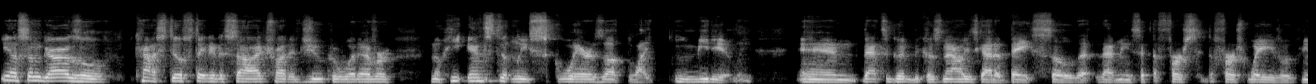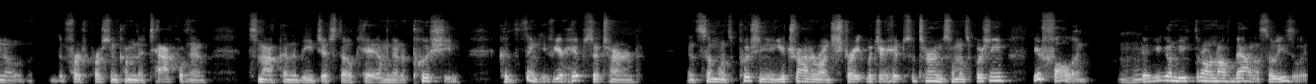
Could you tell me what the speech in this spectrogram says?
you know, some guys will kind of still stay to the side, try to juke or whatever. Know, he instantly squares up like immediately and that's good because now he's got a base. So that that means that the first the first wave of you know the first person coming to tackle him, it's not going to be just okay. I'm going to push you because think if your hips are turned and someone's pushing you, you're trying to run straight, but your hips are turned and someone's pushing you, you're falling. Mm-hmm. You're going to be thrown off balance so easily.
